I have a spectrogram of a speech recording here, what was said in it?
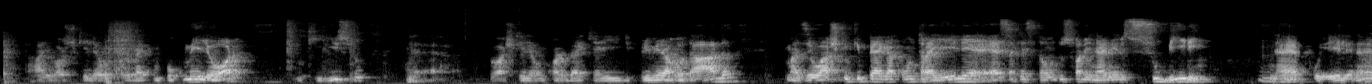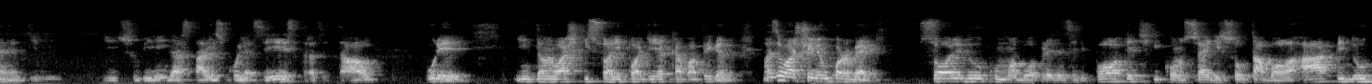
Tá? Eu acho que ele é um quarterback um pouco melhor do que isso. É, eu acho que ele é um quarterback aí de primeira rodada. Mas eu acho que o que pega contra ele é essa questão dos 49ers subirem uhum. né, por ele, né? De, de subirem e gastarem escolhas extras e tal por ele. Então eu acho que isso aí pode acabar pegando. Mas eu acho ele é um quarterback sólido, com uma boa presença de pocket, que consegue soltar a bola rápido,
